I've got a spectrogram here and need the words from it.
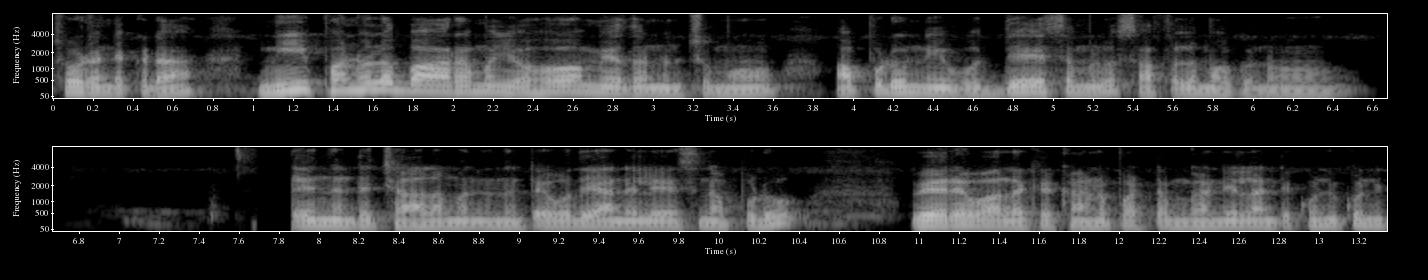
చూడండి ఇక్కడ నీ పనుల భారము యహో మీద నుంచుము అప్పుడు నీ ఉద్దేశములు సఫలమగును. ఏంటంటే చాలామంది ఏంటంటే ఉదయాన్నే లేచినప్పుడు వేరే వాళ్ళకి కనపడటం కానీ ఇలాంటి కొన్ని కొన్ని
